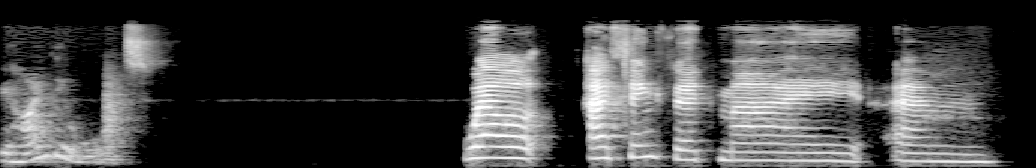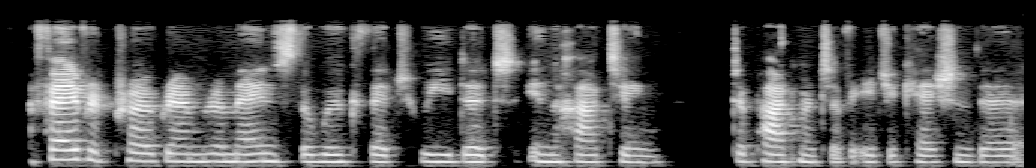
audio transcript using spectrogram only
behind the awards? Well, I think that my um, favorite program remains the work that we did in the Gauteng Department of Education, the,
